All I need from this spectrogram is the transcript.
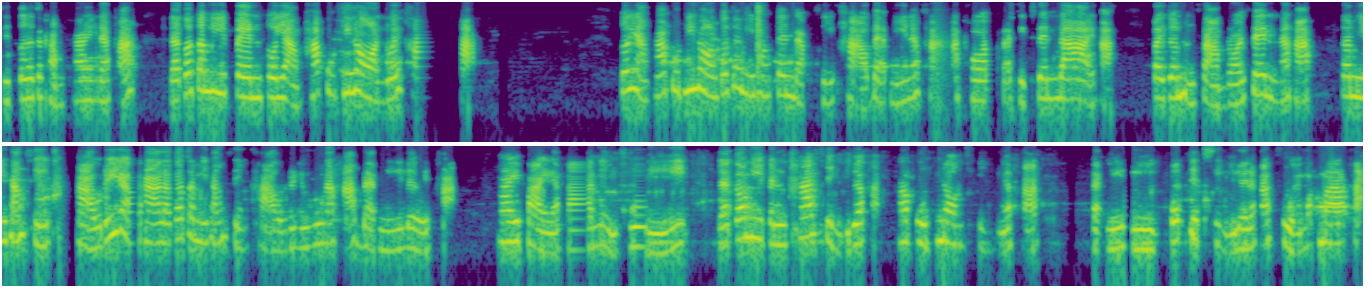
ซิสเตอร์จะทำให้นะคะ แล้วก็จะมีเป็นตัวอย่างผ้าปูที่นอนด้วยค่ะ ตัวอย่างผ้าปูที่นอนก็จะมีทั้งเป็นแบบสีขาวแบบนี้นะคะทอ80เส้นได้ค่ะ ไปจนถึง300เส้นนะคะ จะมีทั้งสีขาวเรียบนะคะแล้วก็จะมีทั้งสีขาวริ้วนะคะ แบบนี้เลยค่ะ ให้ไปนะคะหนึ่งชุดนี้ แล้วก็มีเป็นผ้าสีด้วยค่ะผ้าปูที่นอนสีนะคะ แบบนี้มีครบเจ็ดสีเลยนะคะ สวยมากๆค่ะ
